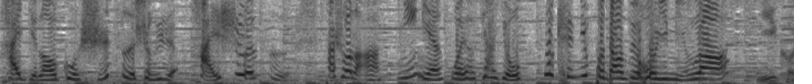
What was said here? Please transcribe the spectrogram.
海底捞过十次生日还社死。他说了啊，明年我要加油，我肯定不当最后一名了。你可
